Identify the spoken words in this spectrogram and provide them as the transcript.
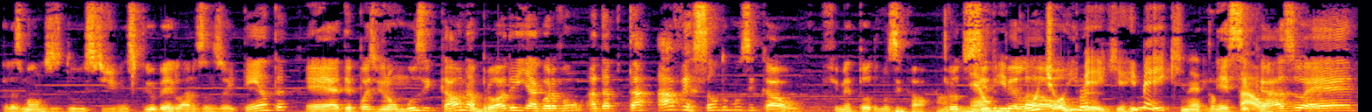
pelas mãos do Steven Spielberg lá nos anos 80. É, depois virou um musical na Broadway e agora vão adaptar a versão do musical. O filme é todo musical. Produzido É um reboot pela ou Oprah. remake? É remake, né? Total. Nesse caso é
